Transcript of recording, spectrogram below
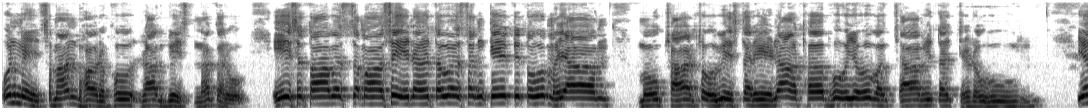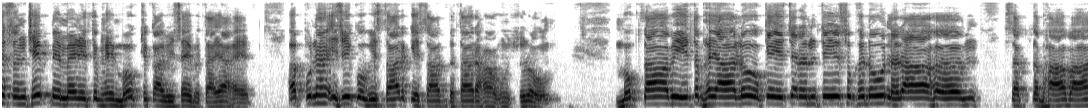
उनमें समान भाव रखो, राग द्वेष न करो। एस समासे न तव संकेतितो मया मोक्षार्थो विस्तरेणाथ भूयो वक्षा यह संक्षेप में मैंने तुम्हें मोक्ष का विषय बताया है। अब पुनः इसी को विस्तार के साथ बता रहा हूँ, सुनो। मुक्तावीत भयालोके चरंते सुखदो नराह सक्त भावा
